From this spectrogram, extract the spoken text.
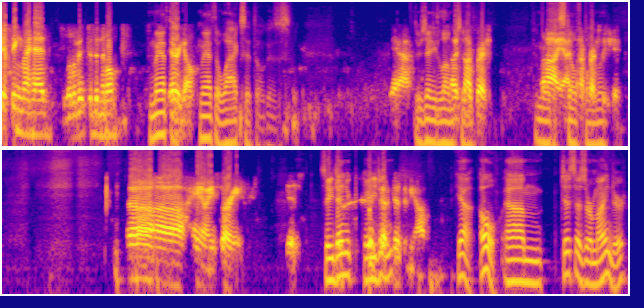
shifting my head a little bit to the middle. You might have to, there we go. Might have to wax it though, because Yeah. if there's any No, lumps, it's not fresh. it might Ah, yeah, stealth it's not freshly shaped. Uh, anyway, sorry. Just, So you done? Are you done? just to be off. Yeah. Oh, um, just as a reminder,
